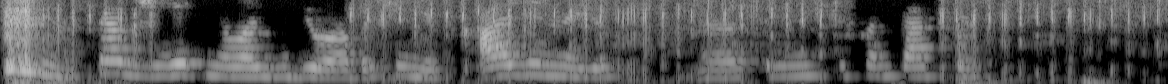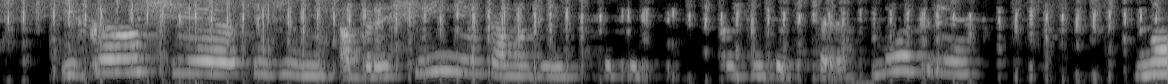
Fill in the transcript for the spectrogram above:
Также я сняла видео обращение к Али на ее э, странице ВКонтакте. И, короче, с этим обращением там уже есть. Но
